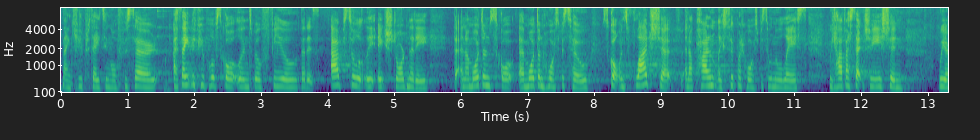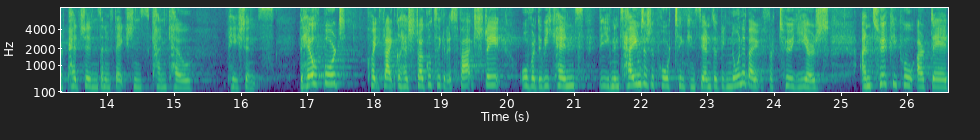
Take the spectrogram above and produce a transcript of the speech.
Thank you, Presiding Officer. I think the people of Scotland will feel that it's absolutely extraordinary that in a modern, Scot a modern hospital, Scotland's flagship and apparently super hospital no less, we have a situation where pigeons and infections can kill patients. The Health Board quite frankly, has struggled to get its facts straight over the weekend. The Evening Times is reporting concerns have been known about for two years and two people are dead.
